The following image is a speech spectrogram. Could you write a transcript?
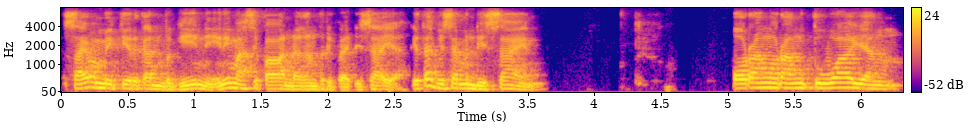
saya memikirkan begini, ini masih pandangan pribadi saya. Kita bisa mendesain orang-orang tua yang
